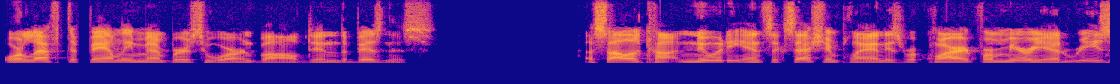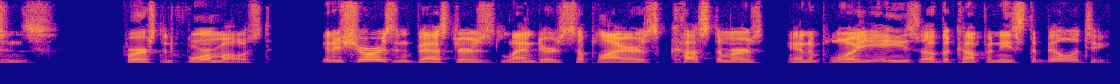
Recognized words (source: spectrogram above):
or left to family members who are involved in the business. A solid continuity and succession plan is required for myriad reasons. First and foremost, it assures investors, lenders, suppliers, customers, and employees of the company's stability.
